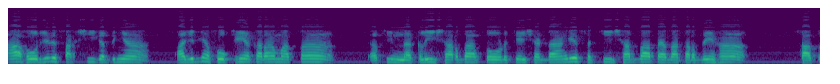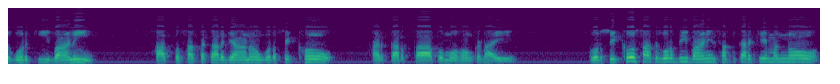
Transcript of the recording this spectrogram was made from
ਆ ਹੋਰ ਜਿਹੜੇ ਸਾਖੀ ਗੱਦੀਆਂ ਆ ਜਿਹੜੀਆਂ ਫੋਕੀਆਂ ਕਰਾਮਾਤਾਂ ਅਸੀਂ ਨਕਲੀ ਸ਼ਰਧਾ ਤੋੜ ਕੇ ਛੱਡਾਂਗੇ, ਸੱਚੀ ਸ਼ਰਧਾ ਪੈਦਾ ਕਰਦੇ ਹਾਂ। ਸਤਿਗੁਰ ਕੀ ਬਾਣੀ? ਸਤ ਸਤ ਕਰ ਜਾਣੋ ਗੁਰਸਿੱਖੋ, ਹਰ ਕਰਤਾ ਆਪ ਮੋਹੋਂ ਕਢਾਏ। ਗੁਰਸਿੱਖੋ, ਸਤਿਗੁਰ ਦੀ ਬਾਣੀ ਸਤ ਕਰਕੇ ਮੰਨੋ।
